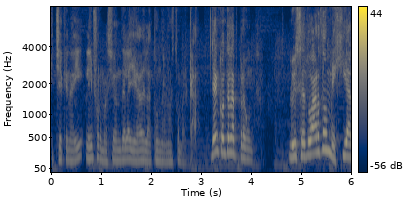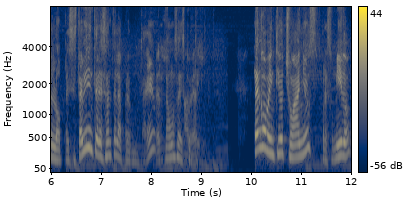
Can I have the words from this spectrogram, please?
y chequen ahí la información de la llegada de la tundra a nuestro mercado. Ya encontré la pregunta. Luis Eduardo Mejía López. Está bien interesante la pregunta, ¿eh? Vamos a discutir. Tengo 28 años, presumido.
